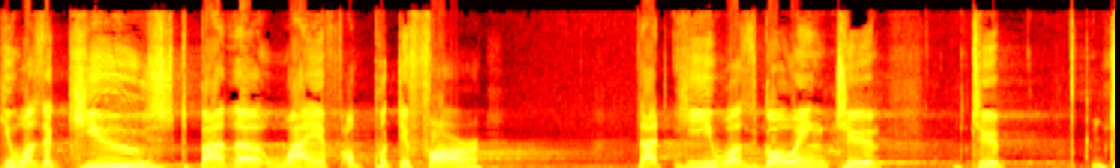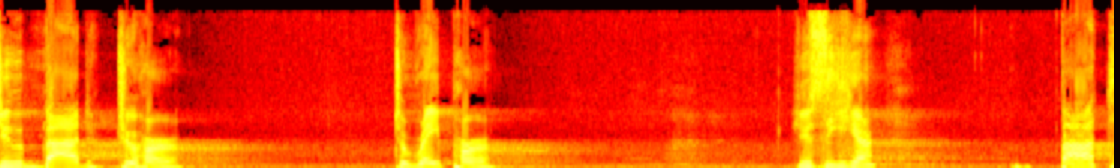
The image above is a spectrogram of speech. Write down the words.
He was accused by the wife of Potiphar that he was going to, to do bad to her, to rape her. You see here? But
